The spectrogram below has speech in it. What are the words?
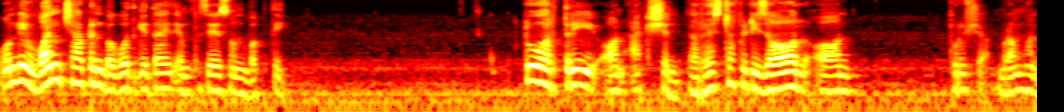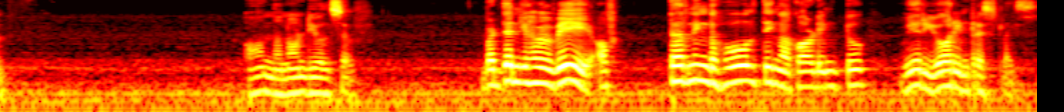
Only one chapter in Bhagavad Gita is emphasis on bhakti. Two or three on action. The rest of it is all on Purusha, Brahman, on the non dual self. But then you have a way of turning the whole thing according to where your interest lies,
